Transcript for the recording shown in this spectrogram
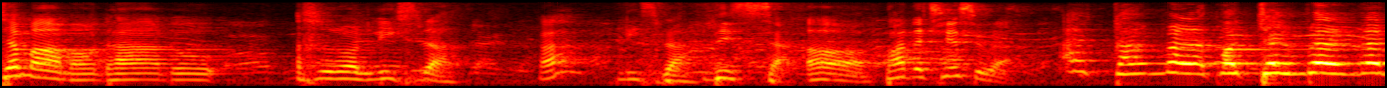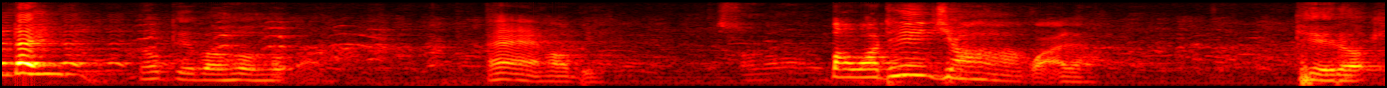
ချက်မမောင်ဒါတို့အဆိုတော့လီစာ ဟမ် လီစာ လစ်စာအော်ဘာတချင်းဆိုတာ အတမ်းမလည်းကိုချိန်ပဲတဲ့တိုင် ဟုတ်ကဲ့ပါဟုတ်ဟုတ် အဲဟုတ်ပြီပါဝါတင်းကြာကွာအဲ့ဒါ ခေတော့ โอเค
